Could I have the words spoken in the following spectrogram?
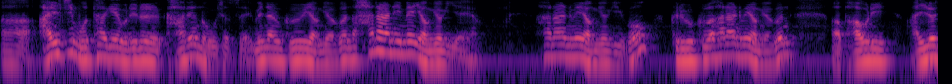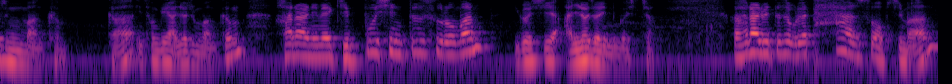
아, 알지 못하게 우리를 가려 놓으셨어요. 왜냐하면 그 영역은 하나님의 영역이에요. 하나님의 영역이고 그리고 그 하나님의 영역은 어, 바울이 알려준 만큼, 그러니까 이 성경이 알려준 만큼 하나님의 기쁘신 뜻으로만 이것이 알려져 있는 것이죠. 그 하나님의 뜻을 우리가 다 알 수 없지만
